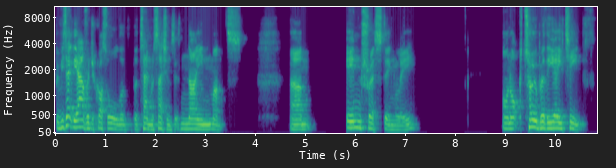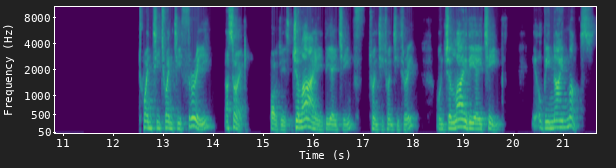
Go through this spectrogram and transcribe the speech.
But if you take the average across all the, the 10 recessions, it's nine months. Um, interestingly, on October the 18th, 2023. Oh, sorry, apologies, July the 18th, 2023. On July the 18th, it'll be nine months.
